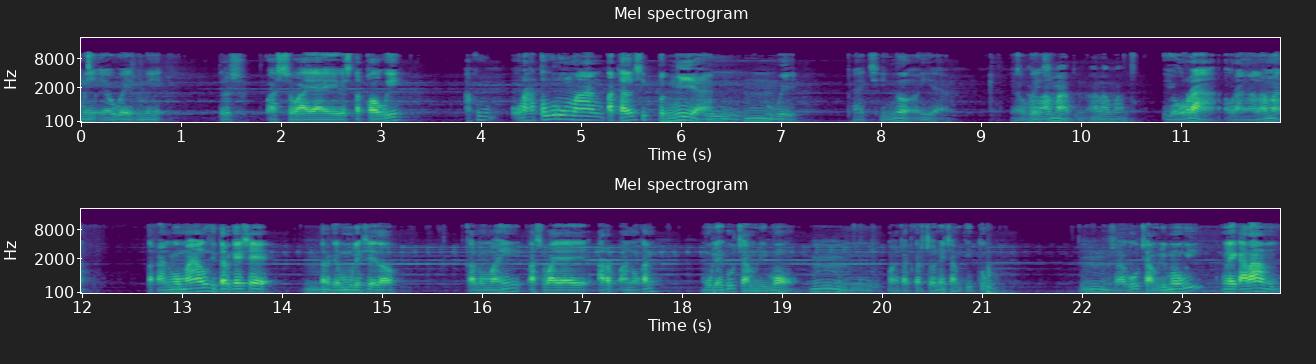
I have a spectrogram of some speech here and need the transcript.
mie ya wis mie terus pas wayahe wis teko kuwi aku ora turu malah padahal si bengi ya. Hmm. kuwi. Bajingo ya ya wis. Alamat alamat. Ya ora ora ngalamat. Tekan ngomah aku diterke sik terke mulih sik to. Kan omahi pas wayahe arep anu kan mulihku jam 5 hmm. mangkat kerjane jam 7 Hmm. terus aku jam 5 kuwi nglekaran.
